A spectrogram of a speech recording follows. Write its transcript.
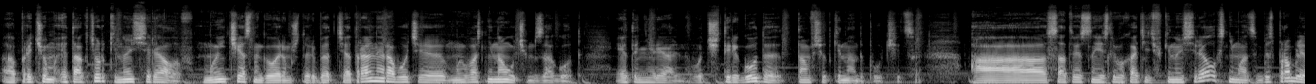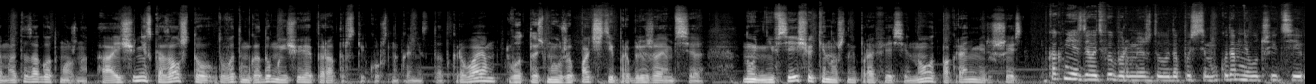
А, причем это актер кино и сериалов. Мы честно говорим, что, ребят, театральной работе мы вас не научим за год. Это нереально. Вот 4 года там все-таки надо поучиться. А, соответственно, если вы хотите в кино и сериалах сниматься, без проблем, это за год можно. А еще не сказал, что в этом году мы еще и операторский курс наконец-то открываем. Вот, то есть мы уже почти приближаемся, ну, не все еще киношные профессии, но вот, по крайней мере, 6. Как мне сделать выбор между, допустим, куда мне лучше идти,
